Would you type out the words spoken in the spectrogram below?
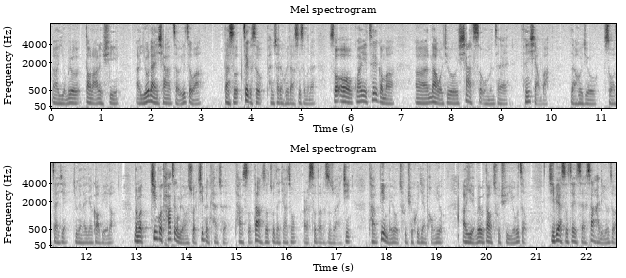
啊，有没有到哪里去啊游览一下、走一走啊？”但是这个时候，彭帅的回答是什么呢？说哦，关于这个嘛，呃，那我就下次我们再分享吧。然后就说再见，就跟大家告别了。那么经过他这个描述，基本看出来他是当时住在家中，而受到的是软禁，他并没有出去会见朋友，啊，也没有到处去游走。即便是这次在上海的游走，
